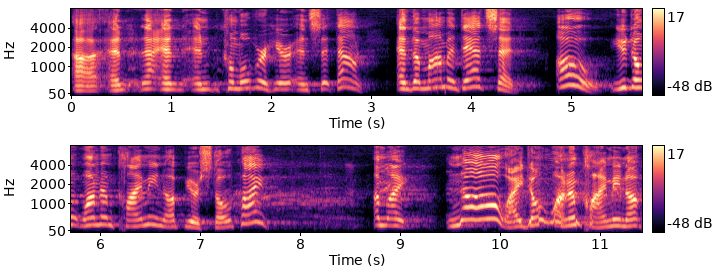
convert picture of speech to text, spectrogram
uh, and, and, and come over here and sit down? And the mom and dad said, oh, you don't want him climbing up your stovepipe? I'm like, no, I don't want him climbing up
